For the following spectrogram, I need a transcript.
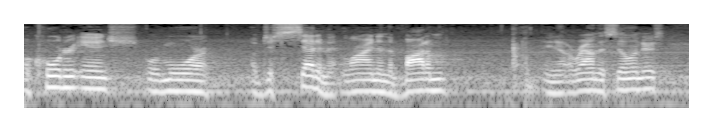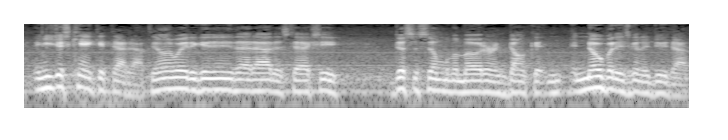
a quarter inch or more of just sediment lying in the bottom you know around the cylinders and you just can't get that out. The only way to get any of that out is to actually disassemble the motor and dunk it and, and nobody's going to do that.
